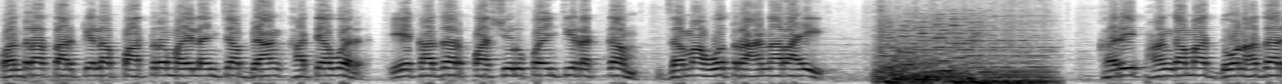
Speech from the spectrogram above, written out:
पंधरा तारखेला पात्र महिलांच्या बँक खात्यावर एक हजार पाचशे रुपयांची रक्कम जमा होत राहणार आहे. खरीप हंगामात दोन हजार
